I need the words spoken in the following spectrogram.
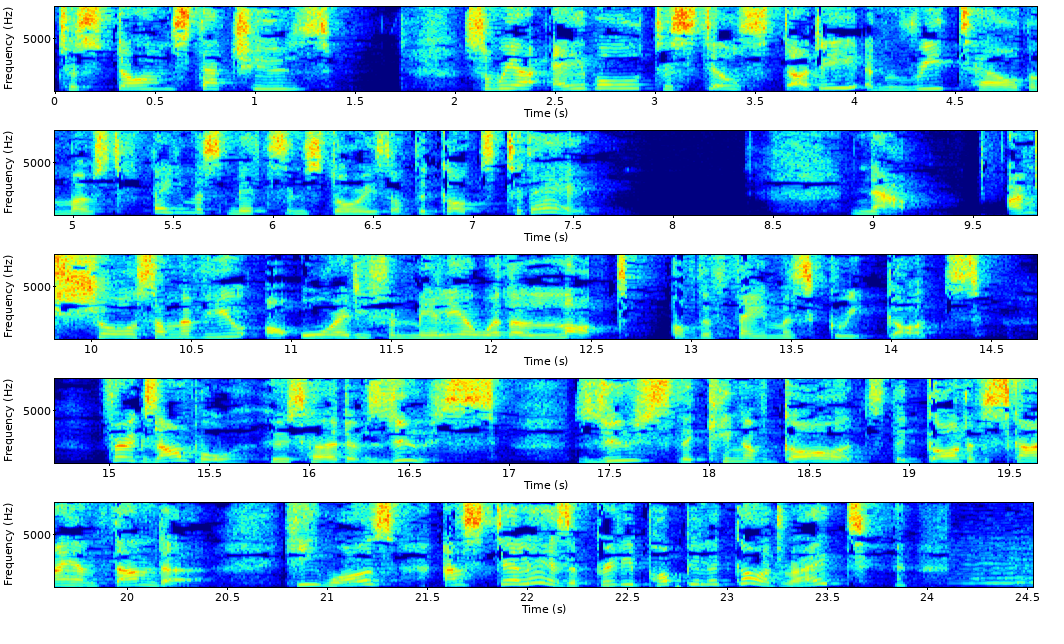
to stone statues so we are able to still study and retell the most famous myths and stories of the gods today. Now, I'm sure some of you are already familiar with a lot of the famous Greek gods. For example, who's heard of Zeus? Zeus, the king of gods, the god of sky and thunder. He was and still is a pretty popular god, right?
